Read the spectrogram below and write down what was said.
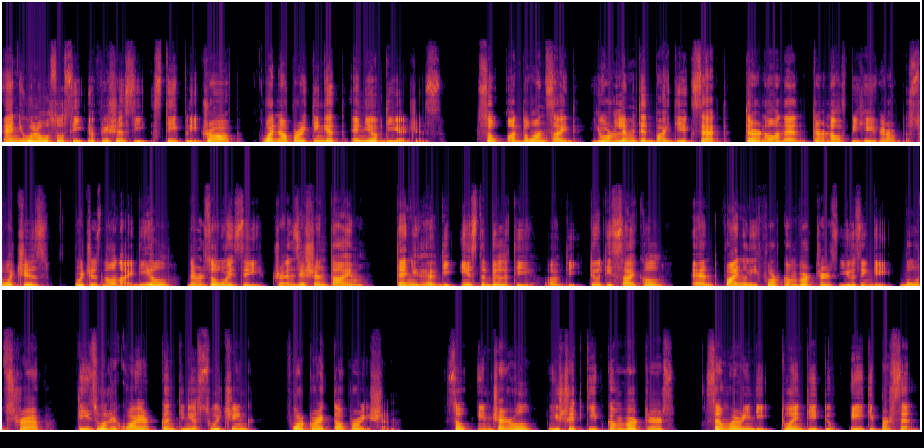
and you will also see efficiency steeply drop when operating at any of the edges. So on the one side, you are limited by the exact turn on and turn off behavior of the switches, which is non-ideal, there is always a transition time. Then you have the instability of the duty cycle. And finally, for converters using a bootstrap, these will require continuous switching for correct operation. So in general, you should keep converters somewhere in the 20 to 80%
